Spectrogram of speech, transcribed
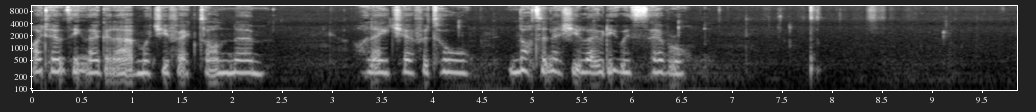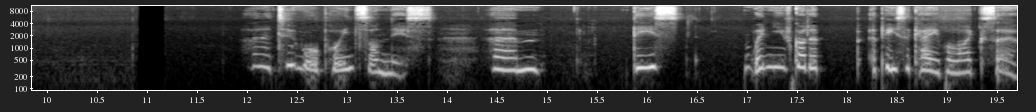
I don't think they're going to have much effect on um, on HF at all, not unless you load it with several. And two more points on this. Um, these, when you've got a, a piece of cable like so,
